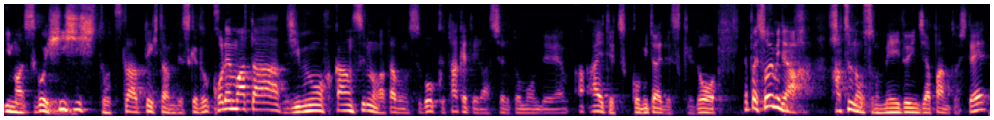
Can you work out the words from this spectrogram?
今すごいひしひしと伝わってきたんですけど、これまた自分を俯瞰するのが多分すごく長けていらっしゃると思うんで、ああえて突っ込みたいですけど、やっぱりそういう意味では初のそのメイドインジャパンとして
